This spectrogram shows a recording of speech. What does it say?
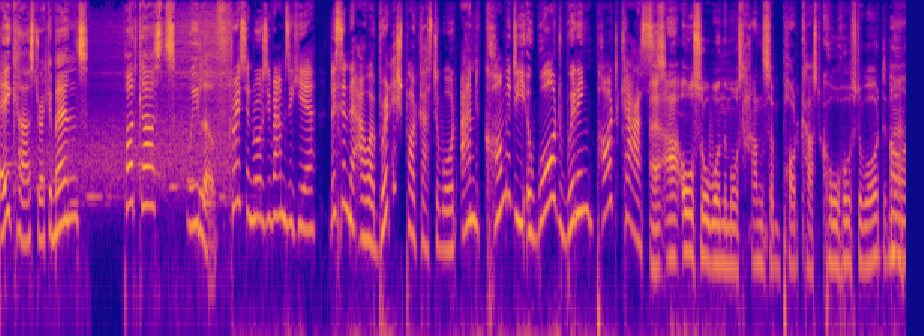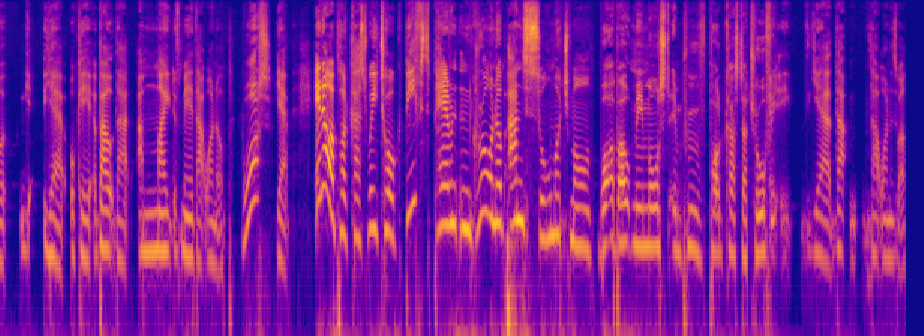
ACAST recommends podcasts we love. Chris and Rosie Ramsey here. Listen to our British Podcast Award and Comedy Award winning podcast. Uh, I also won the most handsome podcast co-host award, didn't I? Oh, y- yeah, okay, about that. I might have made that one up. What? Yeah. In our podcast, we talk beefs, parenting, growing up, and so much more. What about me most improved podcaster trophy? Yeah, that that one as well.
